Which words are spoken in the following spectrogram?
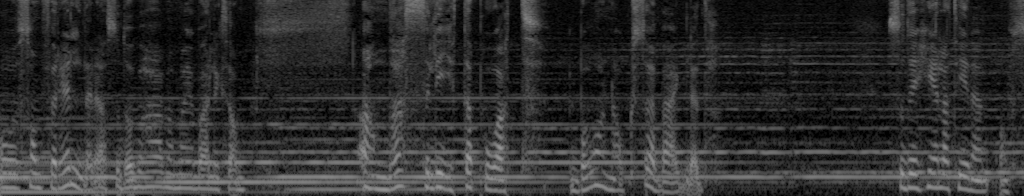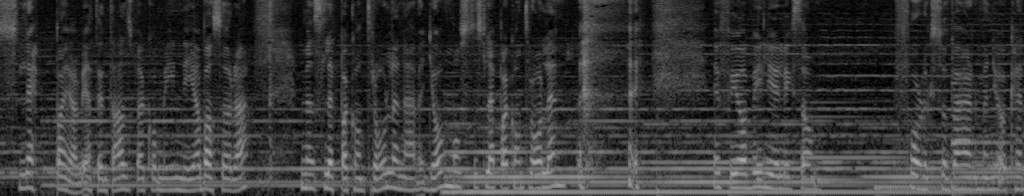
Och som förälder, alltså, då behöver man ju bara liksom andas, lita på att barnen också är vägledd. Så det är hela tiden att släppa, jag vet inte alls vad jag kommer in i, jag bara surrar. Men släppa kontrollen även. Jag måste släppa kontrollen. För jag vill ju liksom folk så väl men jag kan...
